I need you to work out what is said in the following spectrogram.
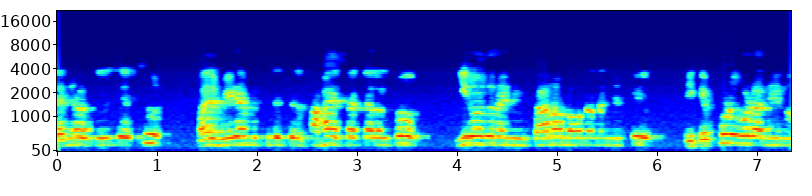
ధన్యవాదాలు తెలియజేస్తూ మరి మీడియా మిత్రులు ఇచ్చిన సహాయ సహకారాలతో ఈ రోజు నేను ఈ స్థానంలో ఉన్నానని చెప్పి మీకు ఎప్పుడు కూడా నేను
